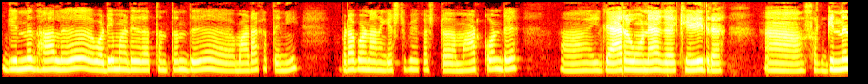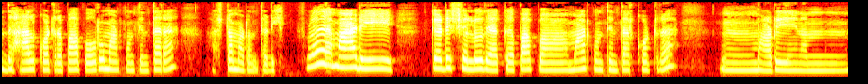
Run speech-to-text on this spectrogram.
ಗಿನ್ನದ ಹಾಲು ವಡಿ ಮಾಡಿರತ್ತಂತಂದು ಮಾಡಾಕತ್ತೀನಿ. ಬಡ ನನಗೆ ಎಷ್ಟು ಬೇಕಷ್ಟು ಮಾಡ್ಕೊಂಡು ಈಗ ಯಾರು ಓಣ್ಯಾಗ ಕೇಳಿದ್ರೆ ಸ್ವಲ್ಪ ಗಿನ್ನದ ಹಾಲು ಕೊಟ್ರೆ ಪಾಪ ಅವರು ಮಾಡ್ಕೊಂಡು ತಿಂತಾರೆ, ಅಷ್ಟ ಮಾಡೋಣ ತಡಿ. ಮಾಡಿ, ತಡಿ ಚೆಲ್ಲೋದು ಯಾಕೆ ಪಾಪ ಮಾಡ್ಕೊಂಡು ತಿಂತಾರೆ ಕೊಟ್ರೆ ಮಾಡಿ ನನ್ನ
